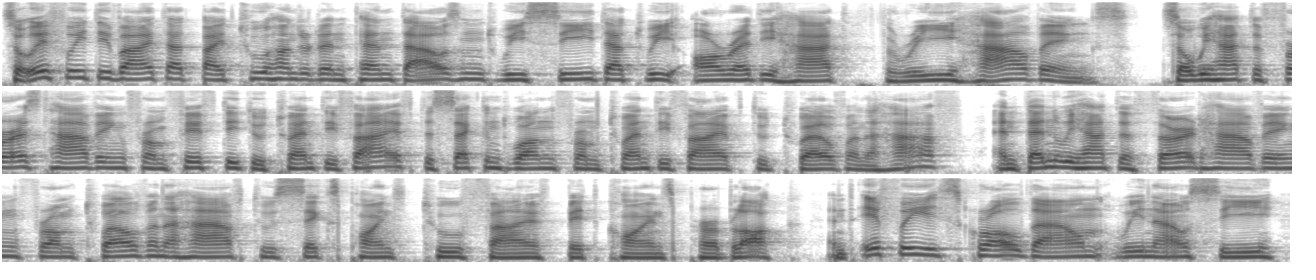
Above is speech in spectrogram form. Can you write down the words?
So if we divide that by 210,000, we see that we already had three halvings. So we had the first halving from 50 to 25, the second one from 25 to 12 and a half, and then we had the third halving from 12 and a half to 6.25 bitcoins per block. And if we scroll down, we now see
